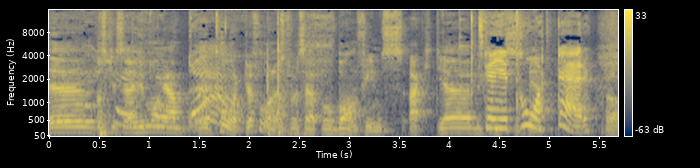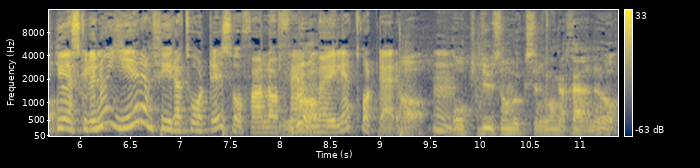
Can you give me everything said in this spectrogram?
eh, vad ska jag säga, hur många eh, tårtor får den för att säga på barnfilmsaktiga Ska jag ge tårtor? Ja. Jo, jag skulle nog ge den fyra tårtor i så fall av fem möjliga tårtor. Ja. Och du som vuxen, hur många stjärnor då?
